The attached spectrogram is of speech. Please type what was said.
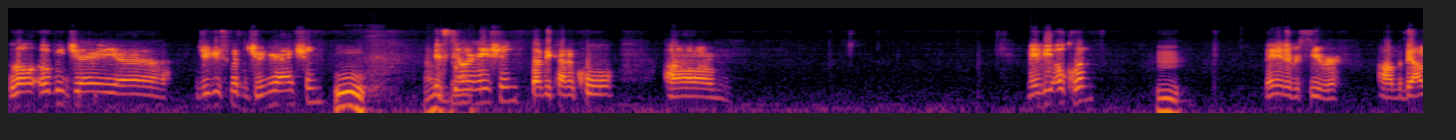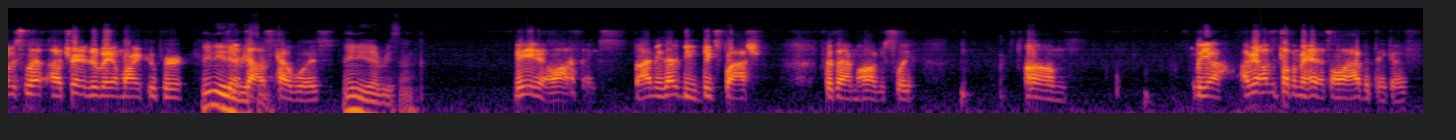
little OBJ uh, Juju Smith Jr. action Ooh. In Steeler bad. Nation. That'd be kind of cool. Um, maybe Oakland. Hmm. They need a receiver. Um, they obviously uh, traded away Amari Cooper They need the everything. Dallas Cowboys. They need everything. They needed a lot of things. But I mean, that would be a big splash for them, obviously. Um, but yeah, I mean, off the top of my head, that's all I would think of.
